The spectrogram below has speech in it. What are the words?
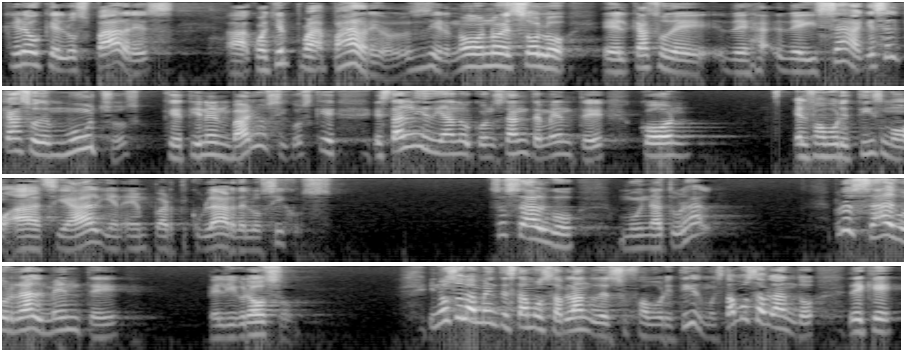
creo que los padres, ah, cualquier padre, es decir, no, no es solo el caso de, de, Isaac, es el caso de muchos que tienen varios hijos que están lidiando constantemente con el favoritismo hacia alguien en particular de los hijos. Eso es algo muy natural. Pero es algo realmente peligroso. Y no solamente estamos hablando de su favoritismo, estamos hablando de que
